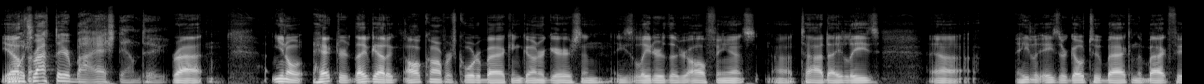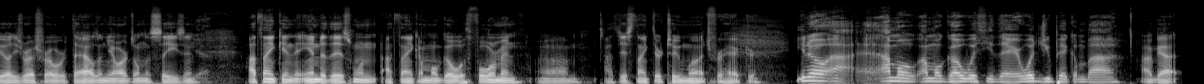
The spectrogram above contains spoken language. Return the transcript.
Yeah, you know, it's right there by Ashdown too. Right. You know, Hector, they've got an all conference quarterback in Gunnar Garrison. He's the leader of their offense. Uh, Ty Day leads. Uh, he, he's their go to back in the backfield. He's rushed for over a thousand yards on the season. Yeah. I think in the end of this one, I think I'm gonna go with Foreman. Um, I just think they're too much for Hector. You know, I, am gonna I'm gonna go with you there. What'd you pick them by? I've got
